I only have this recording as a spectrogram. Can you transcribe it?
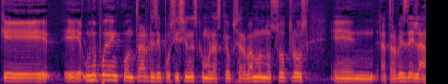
que eh, uno puede encontrar desde posiciones como las que observamos nosotros a través de la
